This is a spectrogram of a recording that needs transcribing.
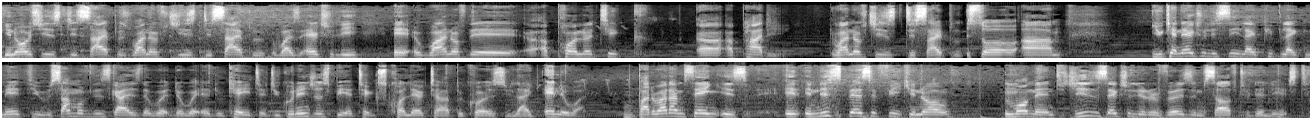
you know, Jesus' disciples. One of Jesus' disciples was actually a, one of the uh, a politic uh, a party. One of Jesus' disciples. So. um you can actually see like people like Matthew, some of these guys that were they were educated. You couldn't just be a tax collector because you like anyone. But what I'm saying is in, in this specific, you know, moment, Jesus actually reveals himself to the least.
